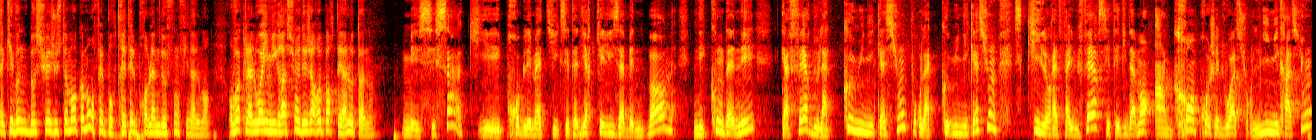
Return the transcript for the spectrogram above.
Euh, Kevin Bossuet, justement, comment on fait pour traiter le problème de fond finalement? On voit que la loi immigration est déjà reportée à l'automne. Mais c'est ça qui est problématique, c'est-à-dire qu'Elisabeth Borne n'est condamnée qu'à faire de la communication pour la communication. Ce qu'il aurait fallu faire, c'est évidemment un grand projet de loi sur l'immigration.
